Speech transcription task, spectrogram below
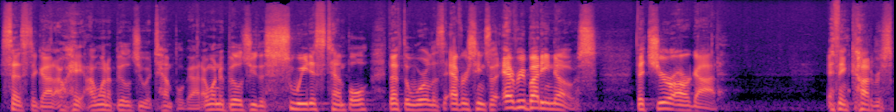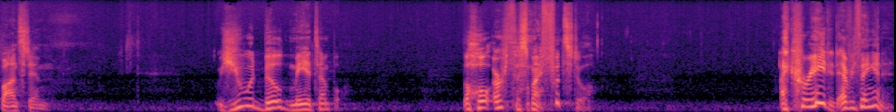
says to God, Oh, hey, I want to build you a temple, God. I want to build you the sweetest temple that the world has ever seen so everybody knows that you're our God. And then God responds to him You would build me a temple. The whole earth is my footstool. I created everything in it.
